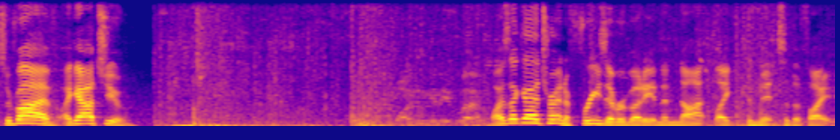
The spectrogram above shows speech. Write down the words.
Survive. I got you. Why is that guy trying to freeze everybody and then not, like, commit to the fight?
